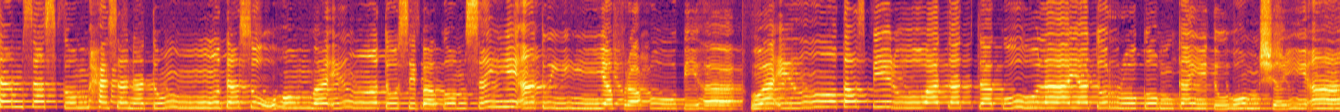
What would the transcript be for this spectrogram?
tamsaskum tasuhum wa in tusibakum sayyiatun yafrahu biha wa تتقوا لا يضركم كيدهم شيئا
